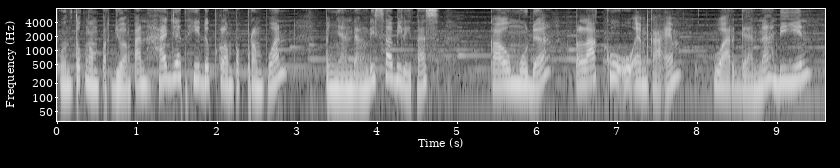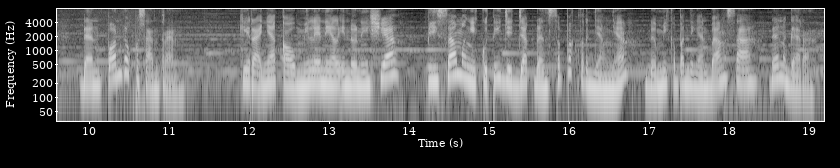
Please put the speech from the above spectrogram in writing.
untuk memperjuangkan hajat hidup kelompok perempuan, penyandang disabilitas, kaum muda, pelaku UMKM, warga Nahdiyin, dan pondok pesantren. Kiranya kaum milenial Indonesia bisa mengikuti jejak dan sepak terjangnya demi kepentingan bangsa dan negara.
